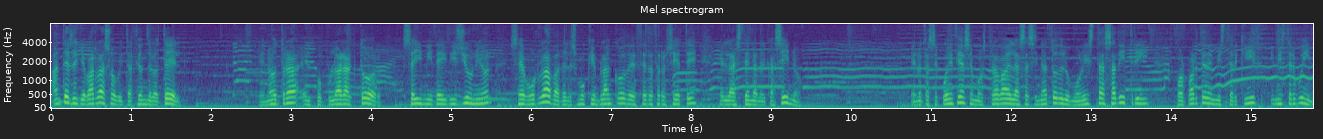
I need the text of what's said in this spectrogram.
antes de llevarla a su habitación del hotel. En otra, el popular actor Sammy Davis Jr. se burlaba del smoking blanco de 007 en la escena del casino. En otra secuencia se mostraba el asesinato del humorista Sadie Tree por parte de Mr. Keith y Mr. Wind.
